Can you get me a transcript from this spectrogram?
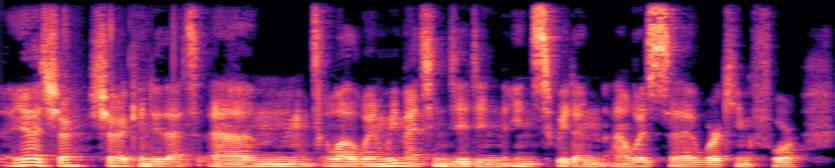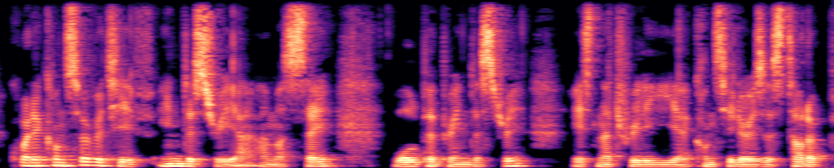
Yeah, sure, sure, I can do that. Um, well, when we met indeed in, in Sweden, I was uh, working for quite a conservative industry, I, I, must say. Wallpaper industry is not really uh, considered as a startup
